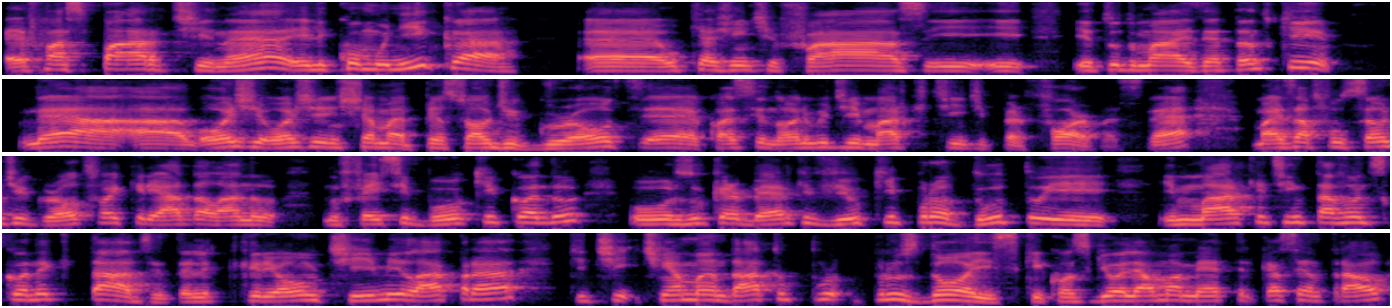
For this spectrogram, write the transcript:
é, faz parte, né? Ele comunica é, o que a gente faz e, e, e tudo mais, né? Tanto que né, a, a, hoje, hoje a gente chama pessoal de growth, é quase sinônimo de marketing de performance, né? Mas a função de growth foi criada lá no, no Facebook quando o Zuckerberg viu que produto e, e marketing estavam desconectados. Então ele criou um time lá para que tinha mandato para os dois, que conseguia olhar uma métrica central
